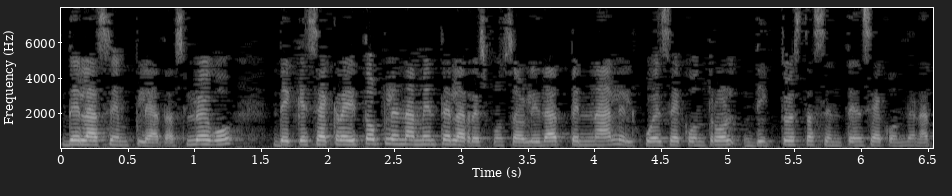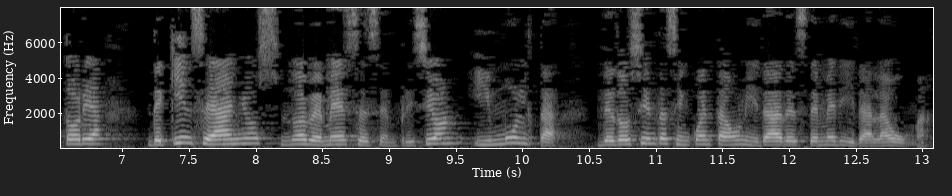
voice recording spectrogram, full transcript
de las empleadas. Luego de que se acreditó plenamente la responsabilidad penal, el juez de control dictó esta sentencia condenatoria de 15 años, 9 meses en prisión y multa de 250 unidades de medida a la UMA.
